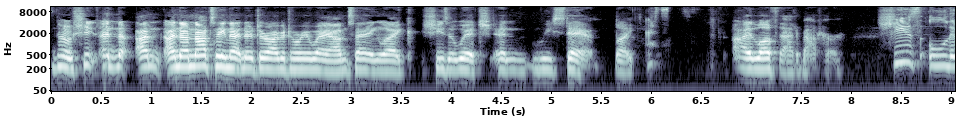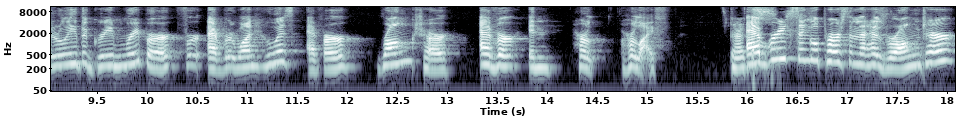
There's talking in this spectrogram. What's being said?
No, she and I'm and I'm not saying that in a derogatory way. I'm saying like she's a witch and we stand. Like I love that about her. She's literally the Grim Reaper for everyone who has ever wronged her ever in her her life. That's... Every single person that has wronged her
